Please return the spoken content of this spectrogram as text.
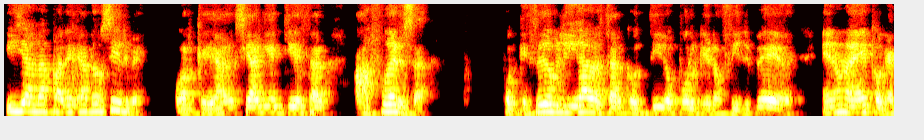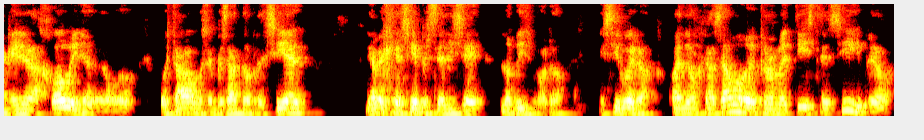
Y ya la pareja no sirve, porque si alguien quiere estar a fuerza, porque estoy obligado a estar contigo porque lo firmé en una época que yo era joven o, estábamos empezando recién, ya ves que siempre se dice lo mismo, ¿no? Y si, bueno, cuando nos casamos me prometiste, sí, pero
